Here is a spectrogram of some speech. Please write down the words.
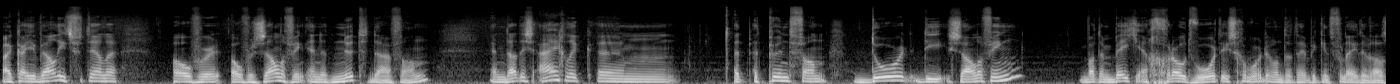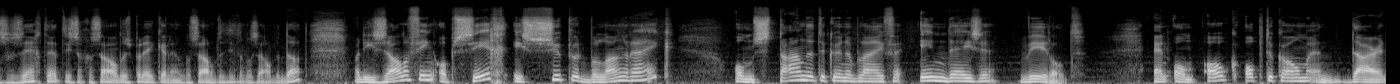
Maar ik kan je wel iets vertellen over, over zalving en het nut daarvan. En dat is eigenlijk ehm, het, het punt van... Door die zalving... Wat een beetje een groot woord is geworden. Want dat heb ik in het verleden wel eens gezegd. Hè. Het is een gezaalde spreker en een gezaalde dit en een dat. Maar die zalving op zich is super belangrijk... om staande te kunnen blijven in deze wereld. En om ook op te komen, en daar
